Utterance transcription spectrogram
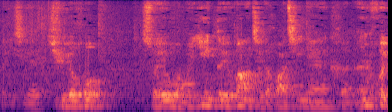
的一些缺货，所以我们应对旺季的话，今年可能会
